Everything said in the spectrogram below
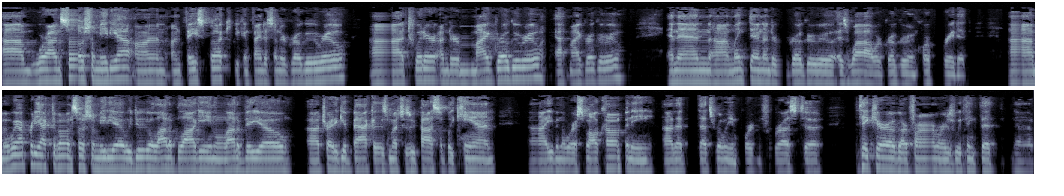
Um, we're on social media on, on Facebook. You can find us under Grow Guru, uh, Twitter under My Grow Guru, at My Grow Guru, and then on LinkedIn under Grow Guru as well. We're Grow Guru Incorporated. Um, and we are pretty active on social media. We do a lot of blogging, a lot of video, uh, try to give back as much as we possibly can. Uh, even though we're a small company, uh, that that's really important for us to to take care of our farmers. We think that uh,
